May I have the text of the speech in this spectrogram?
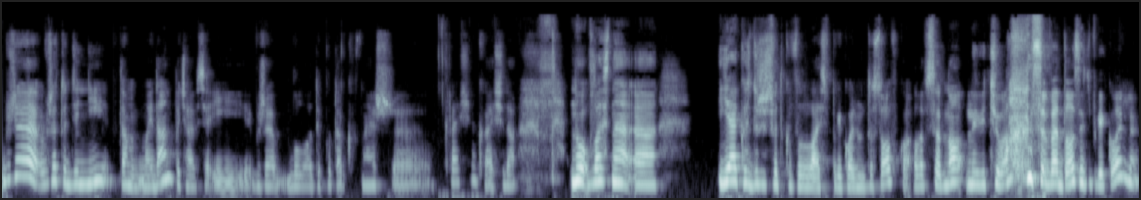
Вже вже тоді ні, там Майдан почався, і вже було, типу, так, знаєш, е, краще. краще, да. Ну, власне, е, я якось дуже швидко влилась в прикольну тусовку, але все одно не відчувала себе досить прикольно.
